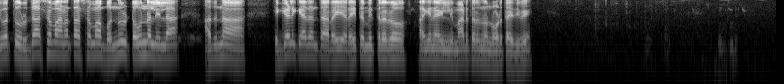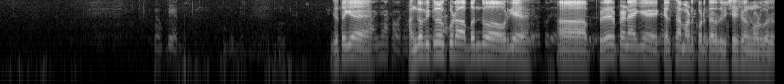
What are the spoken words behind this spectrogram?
ಇವತ್ತು ವೃದ್ಧಾಶ್ರಮ ಅನಾಥಾಶ್ರಮ ಬನ್ನೂರು ಟೌನ್ನಲ್ಲಿಲ್ಲ ಅದನ್ನು ಹೆಗ್ಗಳಿಕೆ ಆದಂಥ ರೈ, ರೈತ ಮಿತ್ರರು ಹಾಗೆಯೇ ಇಲ್ಲಿ ಮಾಡ್ತಾರೋ ನೋಡ್ತಾ ಇದ್ದೀವಿ. ಜೊತೆಗೆ ಅಂಗವಿಕಲರು ಕೂಡ ಬಂದು ಅವ್ರಿಗೆ ಪ್ರೇರೇಪಣೆಯಾಗಿ ಕೆಲಸ ಮಾಡಿಕೊಡ್ತಾ ಇರೋದು ವಿಶೇಷವಾಗಿ ನೋಡ್ಬೋದು.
